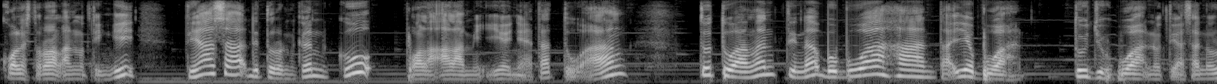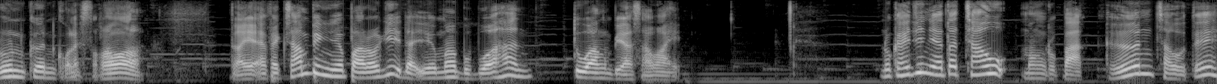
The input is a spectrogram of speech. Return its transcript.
kolesterol anu tinggi tiasa diturunkan ku pola alami. Iya nyata tuang tutuangan tina bubuahan. Tak iya buah tujuh buah nu tiasa nurunkan kolesterol. Kayak efek sampingnya parogi da iya mah bubuahan tuang biasa wae nukahjinyata cau mangrupaken cau teh.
